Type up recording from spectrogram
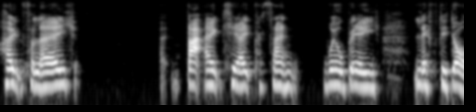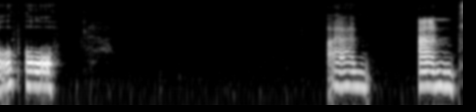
hopefully that 88% will be lifted up or um, and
